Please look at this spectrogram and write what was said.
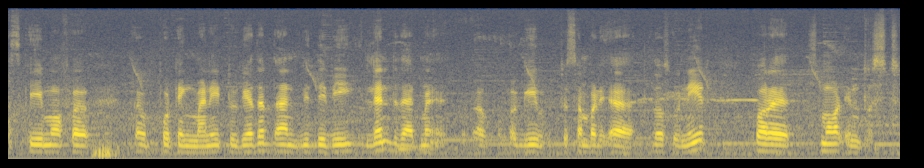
scheme of uh, putting money together and the, we lend that money, uh, give to somebody uh, those who need for a small interest.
